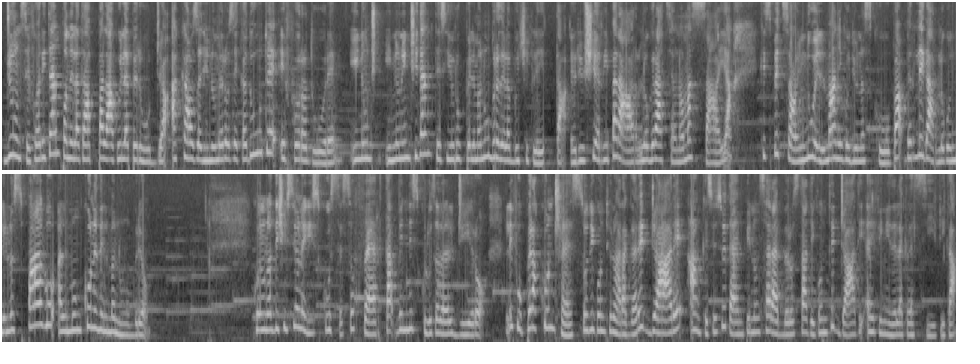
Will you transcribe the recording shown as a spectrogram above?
Giunse fuori tempo nella tappa l'Aquila Perugia a causa di numerose cadute e forature. In un, in un incidente si ruppe il manubrio della bicicletta e riuscì a ripararlo grazie a una massaia che spezzò in due il manico di una scopa per legarlo con dello spago al moncone del manubrio. Con una decisione discussa e sofferta venne esclusa dal giro. Le fu però concesso di continuare a gareggiare anche se i suoi tempi non sarebbero stati conteggiati ai fini della classifica.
